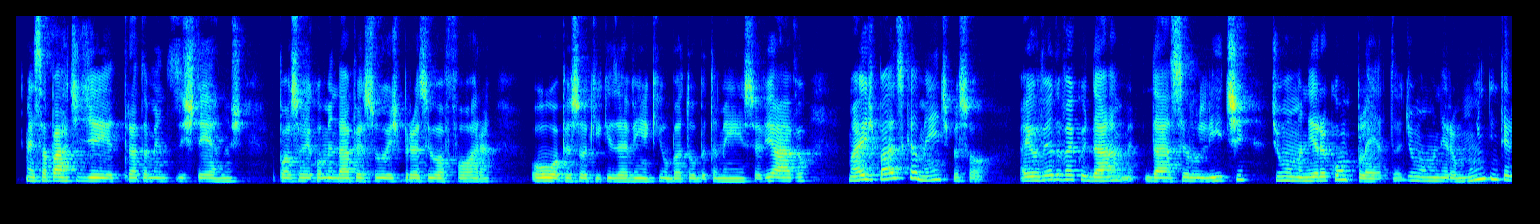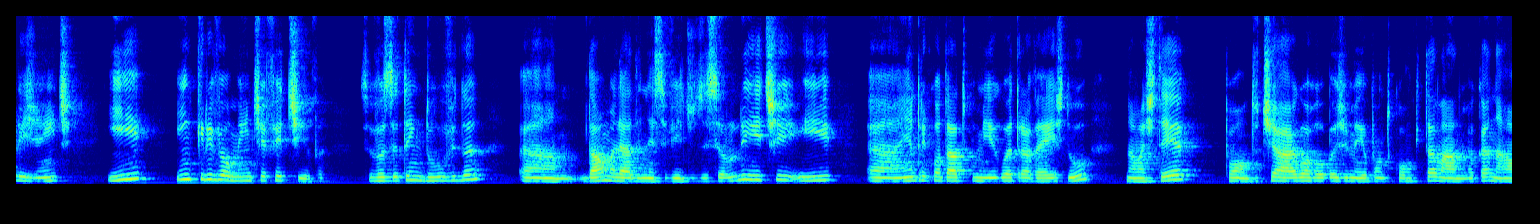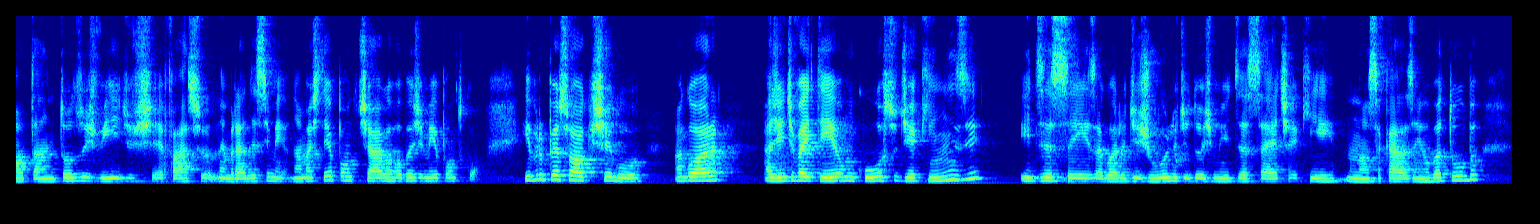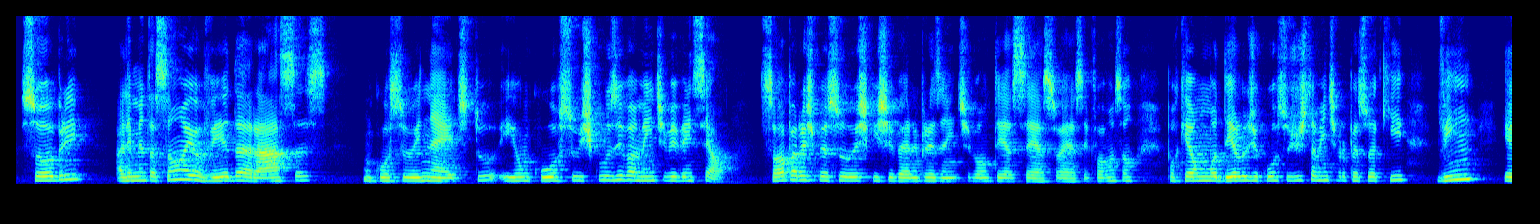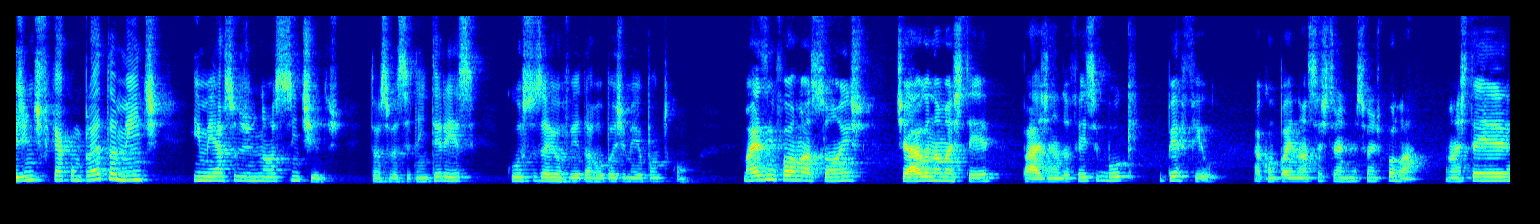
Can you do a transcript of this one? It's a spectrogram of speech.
essa parte de tratamentos externos. Eu posso recomendar pessoas Brasil afora ou a pessoa que quiser vir aqui em Ubatuba também isso é viável. Mas basicamente, pessoal, a Ayurveda vai cuidar da celulite de uma maneira completa, de uma maneira muito inteligente e incrivelmente efetiva. Se você tem dúvida, uh, dá uma olhada nesse vídeo de celulite e uh, entre em contato comigo através do namastê.tiago.gmail.com que está lá no meu canal, está em todos os vídeos, é fácil lembrar desse e-mail, namastê.tiago.gmail.com E para o pessoal que chegou agora, a gente vai ter um curso dia 15 e 16 agora de julho de 2017 aqui na nossa casa em Ubatuba sobre Alimentação Ayurveda, Raças, um curso inédito e um curso exclusivamente vivencial. Só para as pessoas que estiverem presentes vão ter acesso a essa informação, porque é um modelo de curso justamente para a pessoa que vir e a gente ficar completamente imerso nos nossos sentidos. Então, se você tem interesse, cursosayurveda.gmail.com. Mais informações, Tiago Namastê, página do Facebook e perfil. Acompanhe nossas transmissões por lá. Namastê!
